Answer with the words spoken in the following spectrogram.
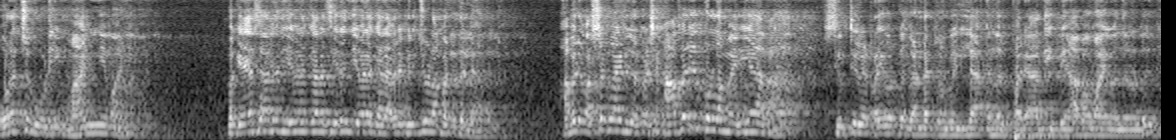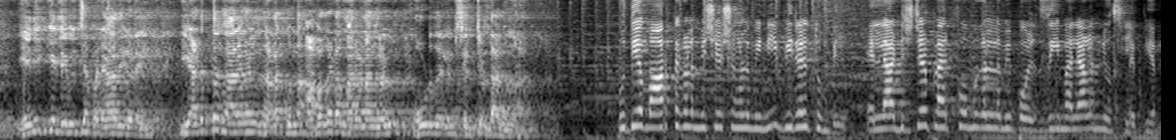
കുറച്ചുകൂടി മാന്യമായി. ഇപ്പൊ കെ എസ് ആർ ടി ജീവനക്കാരെ സ്ഥിരം ജീവനക്കാരെ അവരെ പിരിച്ചുവിടാൻ പറ്റത്തില്ല. അവർ വർഷങ്ങളായിട്ട് പക്ഷെ അവർക്കുള്ള മര്യാദ സ്വിഫ്റ്റിലെ ഡ്രൈവർക്കും കണ്ടക്ടർക്കും ഇല്ല എന്നൊരു പരാതി വ്യാപകമായി വന്നിട്ടുണ്ട്. എനിക്ക് ലഭിച്ച പരാതികളിൽ ഈ അടുത്ത കാലങ്ങളിൽ നടക്കുന്ന അപകട മരണങ്ങൾ കൂടുതലും സ്വിഫ്റ്റ് ഉണ്ടാകുന്നതാണ് പുതിയ വാർത്തകളും വിശേഷങ്ങളും ഇനി വിരൽ തുമ്പിൽ എല്ലാ ഡിജിറ്റൽ പ്ലാറ്റ്ഫോമുകളിലും ഇപ്പോൾ സി മലയാളം ന്യൂസ് ലഭ്യം.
